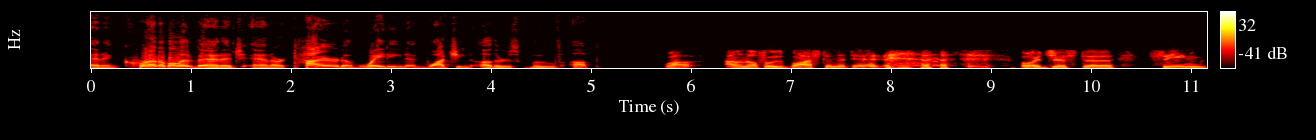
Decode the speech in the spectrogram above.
an incredible advantage and are tired of waiting and watching others move up. Well, I don't know if it was Boston that did it or just uh, seeing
